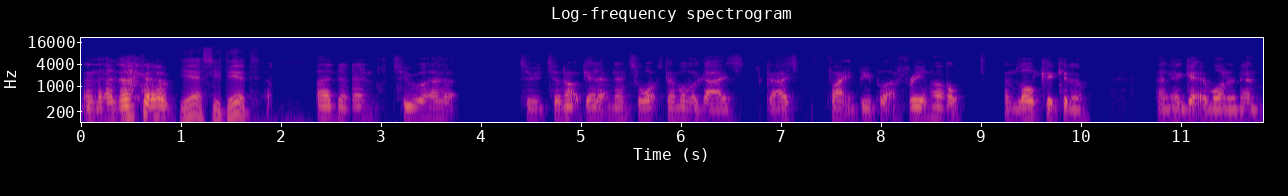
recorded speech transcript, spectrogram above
And then um, yes, you did. And then to uh, to to not get it, and then to watch them other guys guys fighting people at a three and all and low kicking them, and then getting one, and then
